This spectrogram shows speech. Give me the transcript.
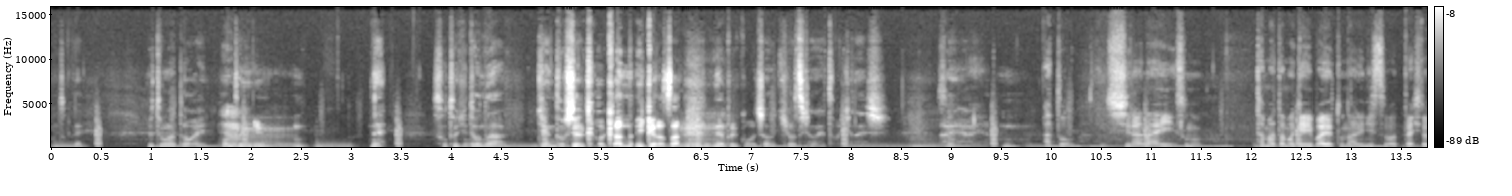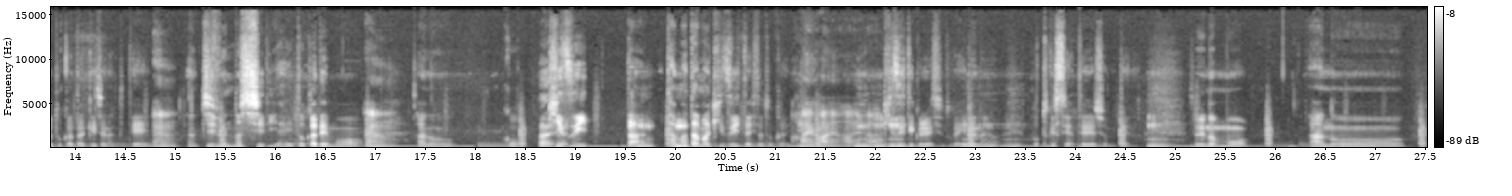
本当ね言ってもらった方がいい。本当に、ううん。ん。ね。その時どんな言動してるかわかんないからさ、うん。やっぱりこうちゃんと気をつけないといけないし。うん。はいはい。うん。あと知らないそのたまたまゲイバーで隣に座った人とかだけじゃなくて、うん。あの自分の知り合いとかでも、うん。あのこう、はい気づいた、うん。たまたま気づいた人とかいるの、はいはいはいはい、うん。気づいてくれる人とかいるのよ、うん。ポッドキャストやってるでしょみたいな。うん。そういうのもあのー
